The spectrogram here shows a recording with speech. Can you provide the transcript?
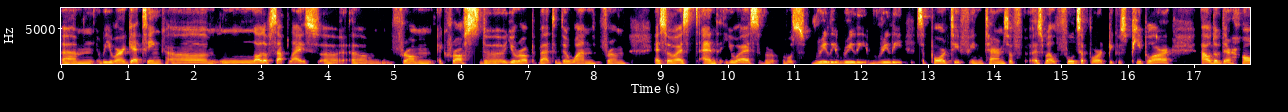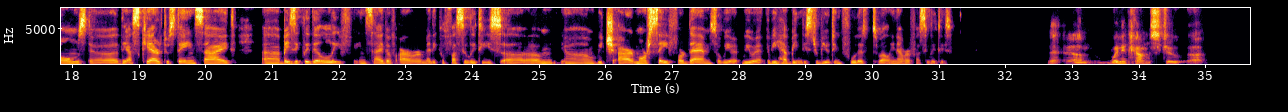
um, we were getting a um, lot of supplies uh, um, from across the Europe, but the one from SOS and US were, was really, really, really supportive in terms of as well food support because people are out of their homes, the, they are scared to stay inside. Uh, basically they live inside of our medical facilities, um, uh, which are more safe for them. So we are, we we have been distributing food as well in our facilities. Um, when it comes to uh,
